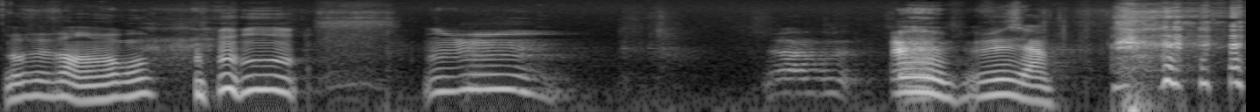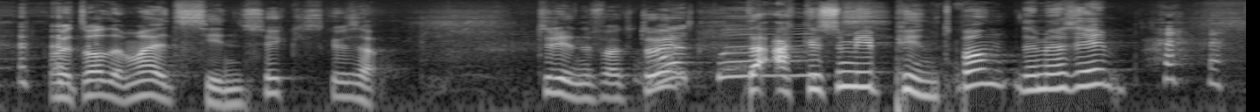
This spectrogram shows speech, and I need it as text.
fy faen, den var god. Mm. Skal vi se. Vet du hva, den var helt sinnssyk. Skal vi se. Trynefaktor. Det er ikke så mye pynt på den, det må jeg si.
